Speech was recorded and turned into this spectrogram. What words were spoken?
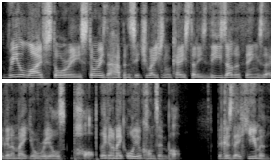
real life stories, stories that happen, situational case studies, these are the things that are going to make your reels pop. They're going to make all your content pop because they're human.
